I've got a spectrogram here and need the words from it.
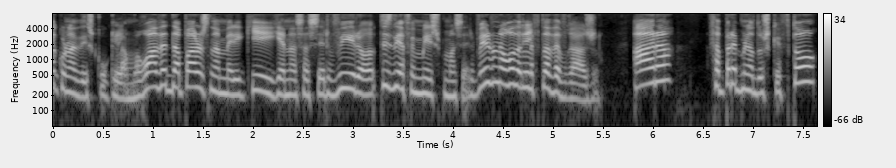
Άκου να δεις κούκλα μου. Εγώ, αν δεν τα πάρω στην Αμερική για να σας σερβίρω τις διαφημίσεις που μας σερβίρουν, εγώ λεφτά δεν βγάζω. Άρα θα πρέπει να το σκεφτώ,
